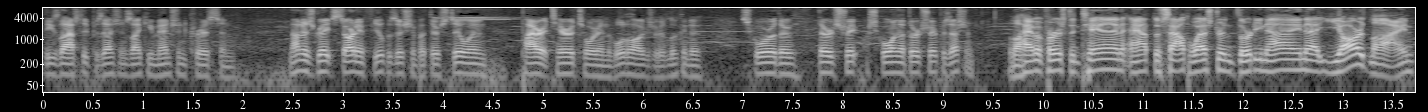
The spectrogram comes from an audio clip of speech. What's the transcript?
These last three possessions, like you mentioned, Chris, and not as great starting field position, but they're still in Pirate territory, and the Bulldogs are looking to score their third straight, score on their third straight possession. They'll have it first and 10 at the Southwestern 39 uh, yard line.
